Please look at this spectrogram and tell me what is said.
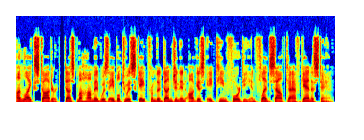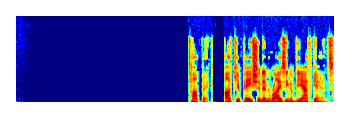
Unlike Stoddart, Dost Muhammad was able to escape from the dungeon in August 1840 and fled south to Afghanistan. Occupation and rising of the Afghans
